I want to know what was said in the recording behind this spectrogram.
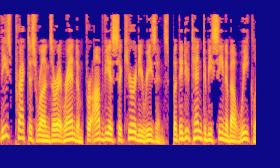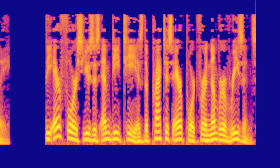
These practice runs are at random for obvious security reasons, but they do tend to be seen about weekly. The Air Force uses MDT as the practice airport for a number of reasons.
